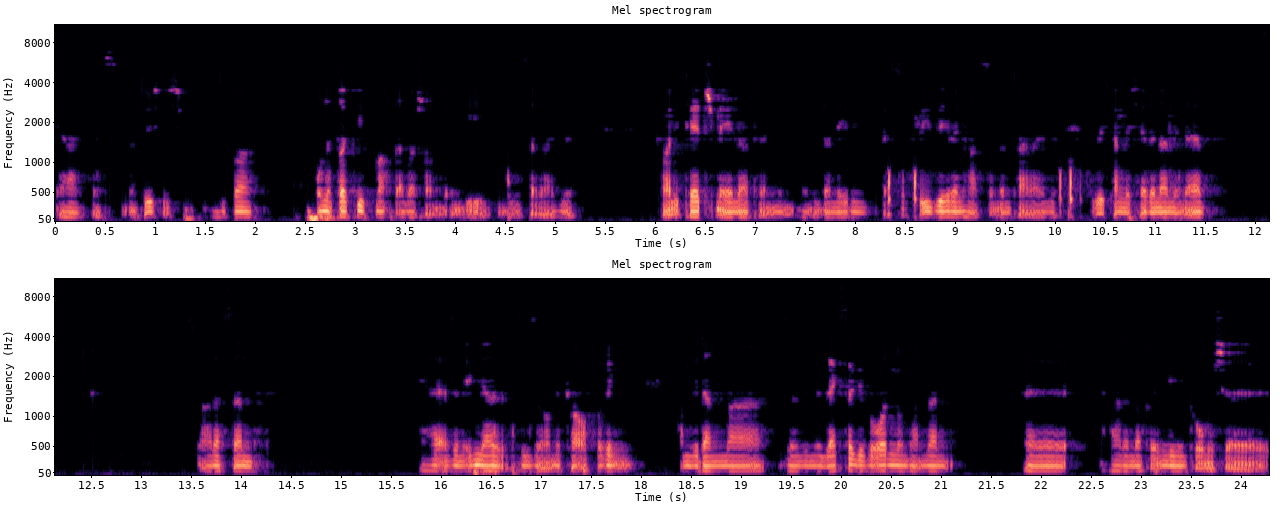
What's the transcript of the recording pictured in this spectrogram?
ja jetzt natürlich nicht super unattraktiv macht, aber schon irgendwie in gewisser Weise Qualität schmälert, wenn, wenn du daneben Best of Free Serien hast und dann teilweise, also ich kann mich erinnern, in der, war das dann? Ja, also in irgendeiner Saison mit Kaufering haben wir dann mal, da sind wir Sechster geworden und haben dann äh, war dann noch irgendwie ein komischer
